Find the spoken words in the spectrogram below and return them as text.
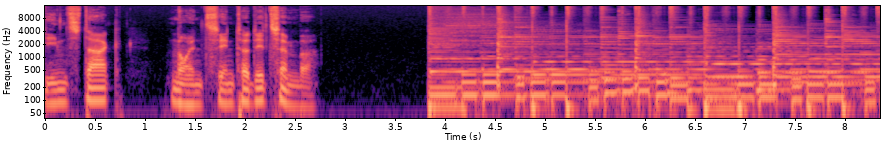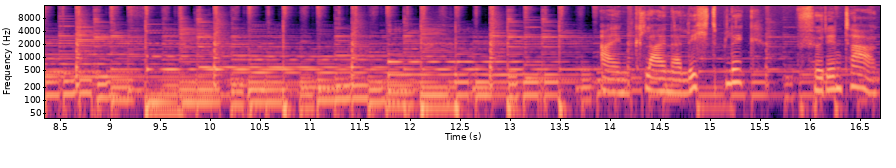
Dienstag, neunzehnter Dezember. Ein kleiner Lichtblick für den Tag.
